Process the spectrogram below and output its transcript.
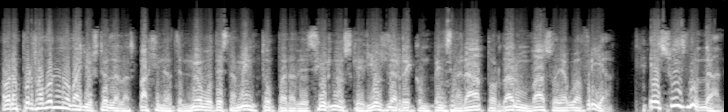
Ahora, por favor, no vaya usted a las páginas del Nuevo Testamento para decirnos que Dios le recompensará por dar un vaso de agua fría. Eso es verdad.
